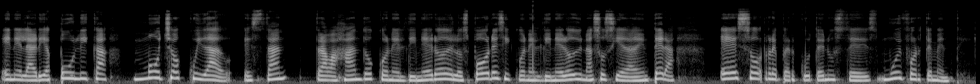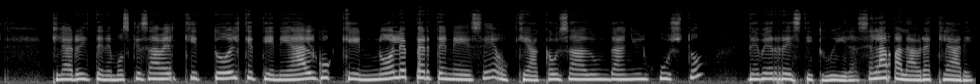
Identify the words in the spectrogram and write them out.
en el área pública, mucho cuidado. Están trabajando con el dinero de los pobres y con el dinero de una sociedad entera. Eso repercute en ustedes muy fuertemente. Claro, y tenemos que saber que todo el que tiene algo que no le pertenece o que ha causado un daño injusto, debe restituir. Esa es la palabra clave,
